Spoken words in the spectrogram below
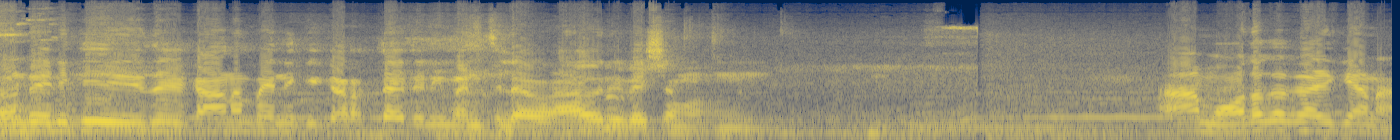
അതുകൊണ്ട് എനിക്ക് ഇത് കാണുമ്പോ എനിക്ക് കറക്റ്റായിട്ട് എനിക്ക് മനസ്സിലാവും. ആ ഒരു വിഷമം. ആ മോദൊക്കെ കഴിക്കാനാ?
